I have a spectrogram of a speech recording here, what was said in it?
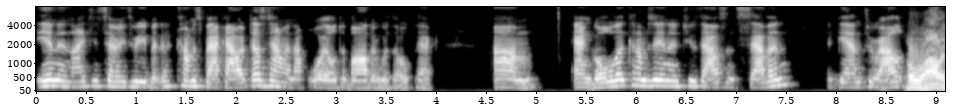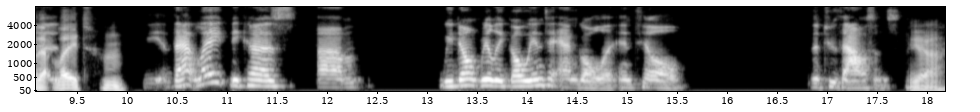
in in 1973, but it comes back out. It doesn't have enough oil to bother with OPEC. Um, Angola comes in in 2007. Again, throughout. Oh, wow, the, that late. Hmm. That late because um, we don't really go into Angola until the 2000s. Yeah.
